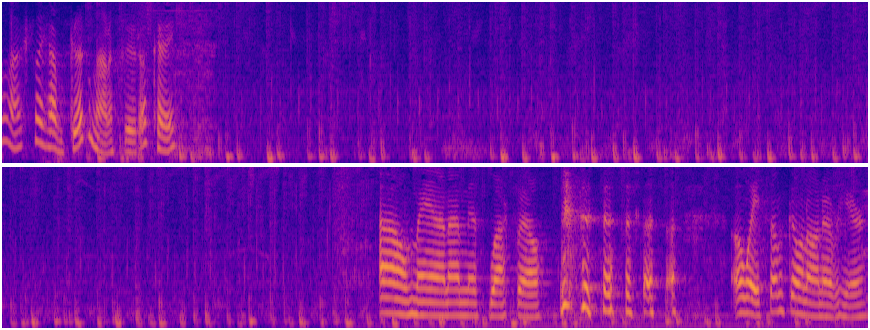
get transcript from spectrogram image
oh, I actually have a good amount of food. Okay. Oh man, I miss Black Bell. oh wait, something's going on over here.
